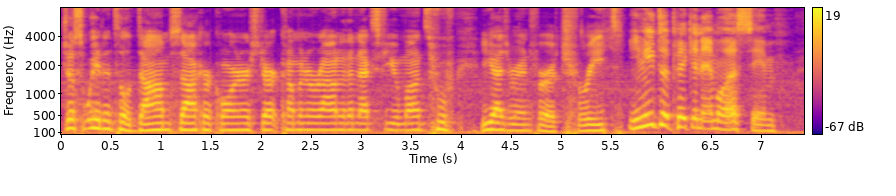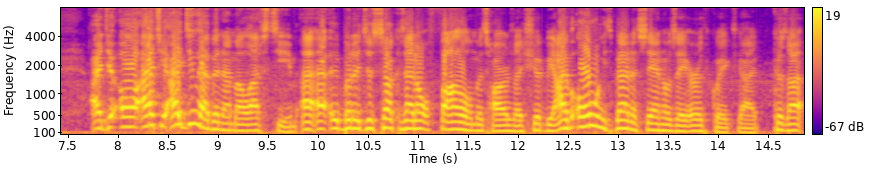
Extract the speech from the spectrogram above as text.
just wait until Dom soccer corner start coming around in the next few months. you guys are in for a treat. You need to pick an MLS team. I do. Oh, actually, I do have an MLS team, I, I, but it just sucks because I don't follow them as hard as I should be. I've always been a San Jose Earthquakes guy because I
